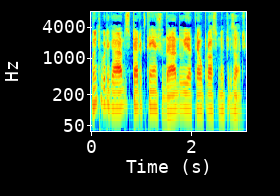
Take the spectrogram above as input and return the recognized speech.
Muito obrigado, espero que tenha ajudado e até o próximo episódio.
